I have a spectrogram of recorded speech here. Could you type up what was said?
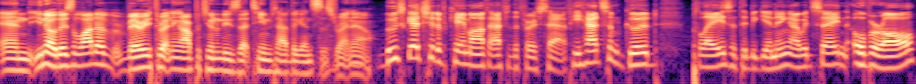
And you know, there's a lot of very threatening opportunities that teams have against us right now. Busquets should have came off after the first half. He had some good plays at the beginning, I would say, overall,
